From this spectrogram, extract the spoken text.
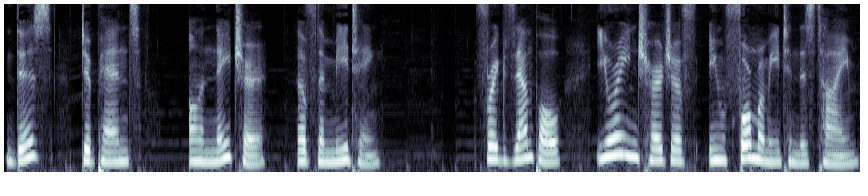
this depends on the nature of the meeting. For example, you are in charge of informal meeting this time.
